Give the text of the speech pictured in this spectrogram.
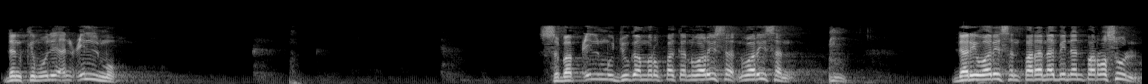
dan kemuliaan ilmu. Sebab ilmu juga merupakan warisan warisan dari warisan para nabi dan para rasul.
